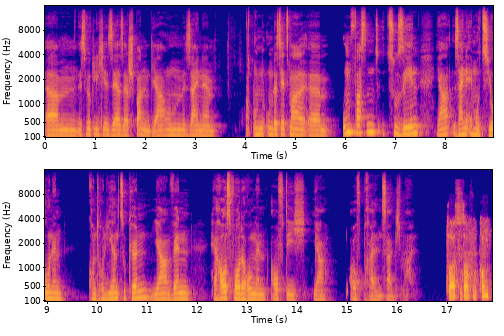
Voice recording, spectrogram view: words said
ähm, ist wirklich sehr, sehr spannend, ja, um seine, um, um das jetzt mal ähm, umfassend zu sehen, ja, seine Emotionen kontrollieren zu können, ja, wenn Herausforderungen auf dich, ja, aufprallen, sage ich mal. Du hast es auf den Punkt,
